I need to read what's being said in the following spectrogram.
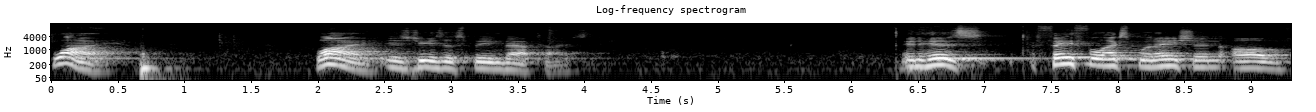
why? Why is Jesus being baptized? In his faithful explanation of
